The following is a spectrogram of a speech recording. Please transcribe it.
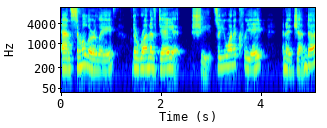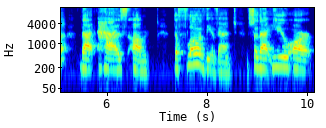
And similarly, the run of day sheet. So you want to create an agenda that has um, the flow of the event so that you are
